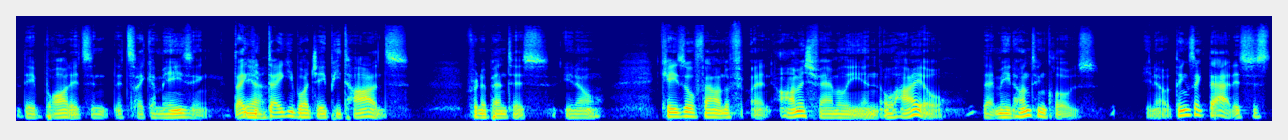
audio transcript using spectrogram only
they bought, it's it's like amazing. Daiki Yeah. Daiki bought JP Tod's for Nepenthes, you know. Keizo found a an Amish family in Ohio that made hunting clothes, you know, things like that. It's just,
